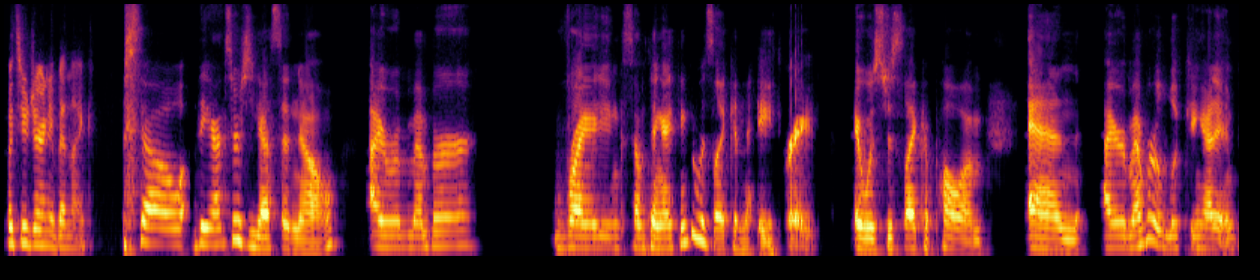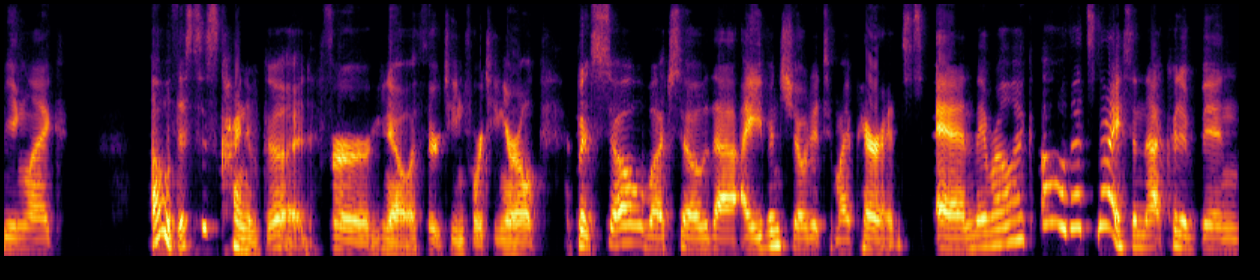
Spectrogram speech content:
what's your journey been like? So the answer is yes and no. I remember writing something, I think it was like in the eighth grade. It was just like a poem. And I remember looking at it and being like, oh, this is kind of good for, you know, a 13, 14 year old. But so much so that I even showed it to my parents and they were like, oh, that's nice. And that could have been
